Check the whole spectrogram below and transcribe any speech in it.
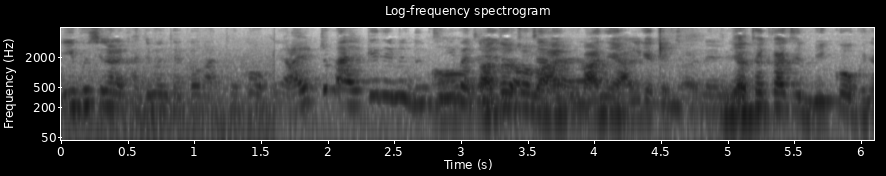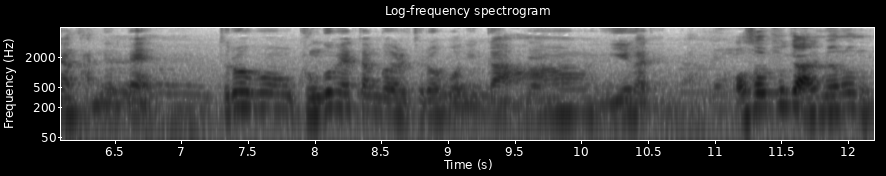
2부 시간을 가지면 될 것 같고 알, 좀 알게 되면 눈팅이 어, 나도 일 좀. 알- 많이 알게 된 거예요. 네. 여태까지 믿고 그냥 갔는데 음, 음, 들어본 궁금했던 걸 들어보니까 음, 네. 아 이해가 된다. 네. 어설프게 알면은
